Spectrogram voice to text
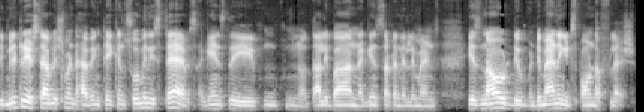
the military establishment having taken so many steps against the mm, you know, Taliban, against certain elements, is now de- demanding its pound of flesh.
